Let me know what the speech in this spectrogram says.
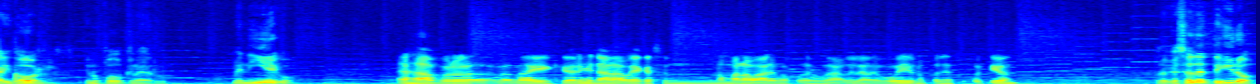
Traidor. Yo no puedo creerlo. Me niego. Ajá, pero la, la GameCube original había que hacer un- unos malabares para poder jugarla. Y la de Wii uno ponía su cuestión. Pero que eso es de tiro.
